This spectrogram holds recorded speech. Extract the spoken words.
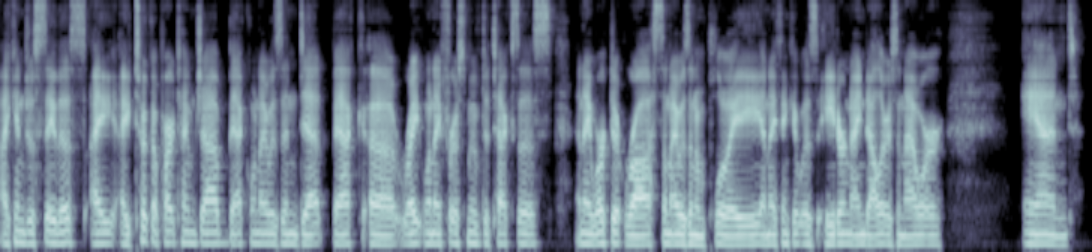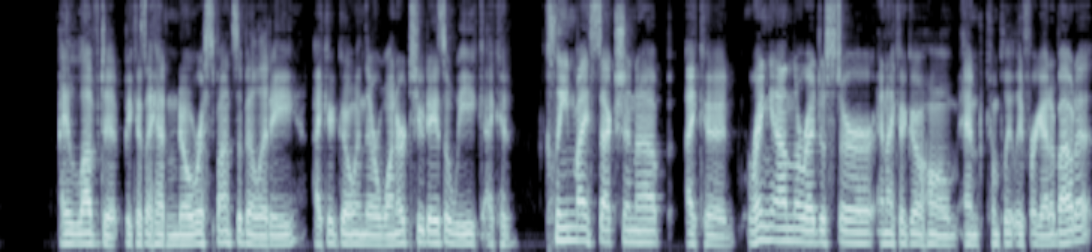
i can just say this i i took a part-time job back when i was in debt back uh, right when i first moved to texas and i worked at ross and i was an employee and i think it was eight or nine dollars an hour. And i loved it because i had no responsibility i could go in there one or two days a week i could clean my section up, I could ring on the register, and I could go home and completely forget about it.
